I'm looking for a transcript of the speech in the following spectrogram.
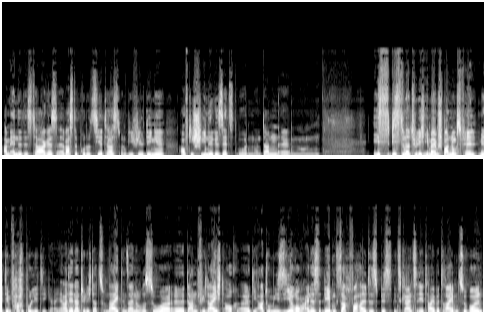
am Ende des Tages, äh, was du produziert hast und wie viel Dinge auf die Schiene gesetzt wurden. Und dann ähm, ist, bist du natürlich immer im Spannungsfeld mit dem Fachpolitiker, ja, der natürlich dazu neigt, in seinem Ressort äh, dann vielleicht auch äh, die Atomisierung eines Lebenssachverhaltes bis ins kleinste Detail betreiben zu wollen.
